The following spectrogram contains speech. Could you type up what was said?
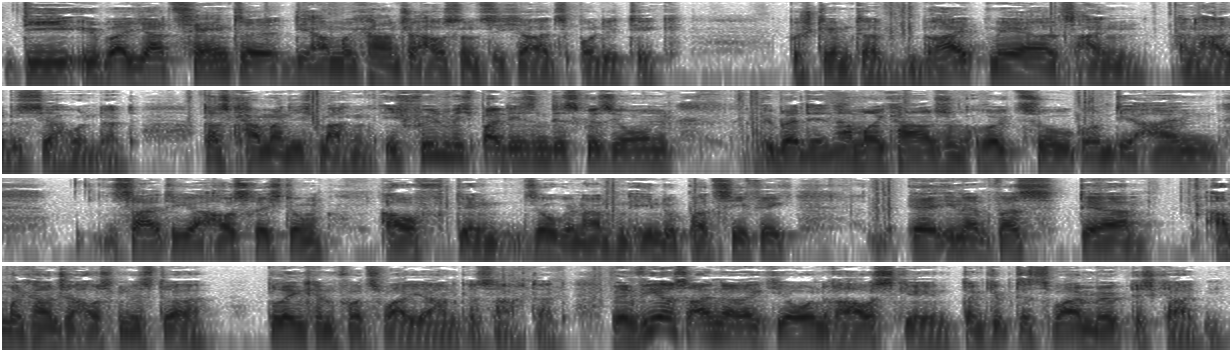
die über Jahrzehnte die amerikanische Außen- und Sicherheitspolitik bestimmt hat. Weit mehr als ein, ein halbes Jahrhundert. Das kann man nicht machen. Ich fühle mich bei diesen Diskussionen über den amerikanischen Rückzug und die einseitige Ausrichtung auf den sogenannten Indo-Pazifik erinnert, was der amerikanische Außenminister Blinken vor zwei Jahren gesagt hat. Wenn wir aus einer Region rausgehen, dann gibt es zwei Möglichkeiten.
